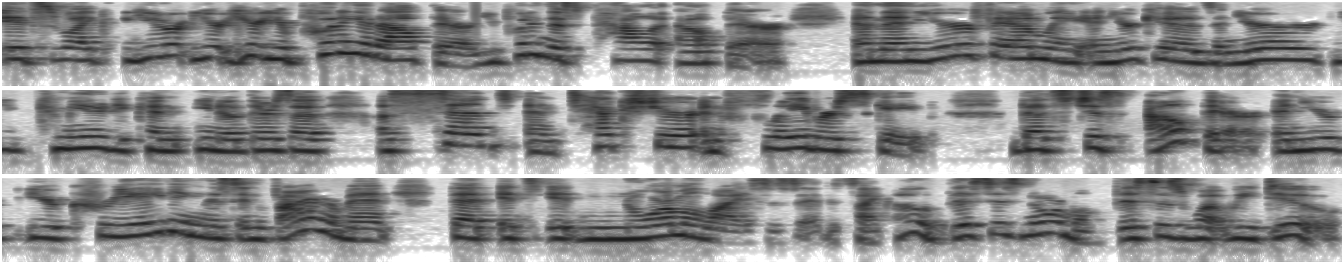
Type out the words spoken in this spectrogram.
it's like you're you're you're you're putting it out there. You're putting this palette out there. And then your family and your kids and your community can you know there's a, a scent and texture and flavorscape that's just out there. And you're you're creating this environment that it's it normalizes it. It's like oh this is normal this is what we do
